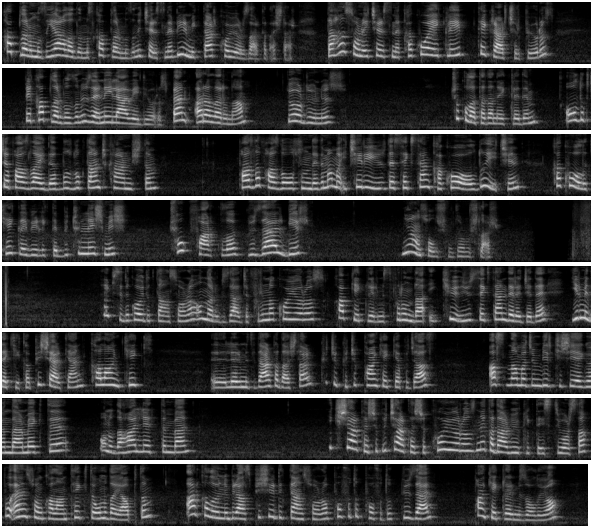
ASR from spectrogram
kaplarımızı yağladığımız kaplarımızın içerisine bir miktar koyuyoruz arkadaşlar. Daha sonra içerisine kakao ekleyip tekrar çırpıyoruz ve kaplarımızın üzerine ilave ediyoruz. Ben aralarına gördüğünüz çikolatadan ekledim. Oldukça fazlaydı. Buzluktan çıkarmıştım. Fazla fazla olsun dedim ama içeriği %80 kakao olduğu için kakaolu kekle birlikte bütünleşmiş çok farklı, güzel bir nüans oluşturmuşlar. Hepsini koyduktan sonra onları güzelce fırına koyuyoruz. Cupcake'lerimiz fırında 280 derecede 20 dakika pişerken kalan keklerimizi de arkadaşlar küçük küçük pankek yapacağız. Aslında amacım bir kişiye göndermekti. Onu da hallettim ben. İkişer kaşık, üçer kaşık koyuyoruz. Ne kadar büyüklükte istiyorsak. Bu en son kalan tekte onu da yaptım. Arkalı önlü biraz pişirdikten sonra pofuduk pofuduk güzel pankeklerimiz oluyor.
